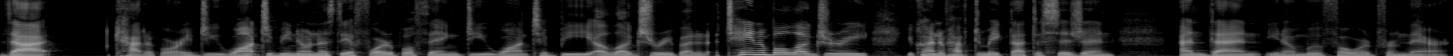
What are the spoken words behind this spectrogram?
that category? Do you want to be known as the affordable thing? Do you want to be a luxury but an attainable luxury? You kind of have to make that decision and then, you know, move forward from there.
